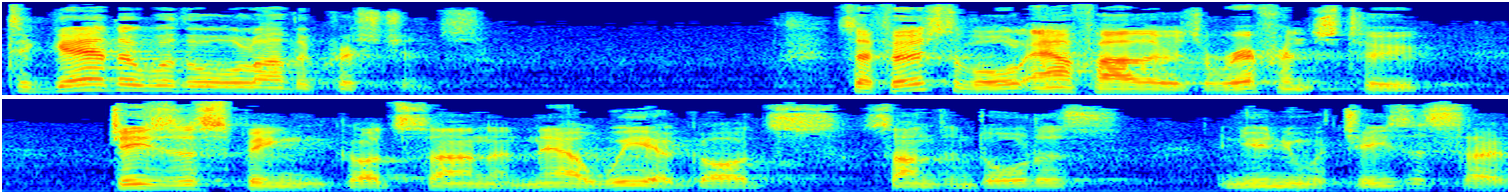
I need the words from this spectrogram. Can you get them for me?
together with all other Christians. So, first of all, our Father is a reference to Jesus being God's Son, and now we are God's sons and daughters in union with Jesus. So,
